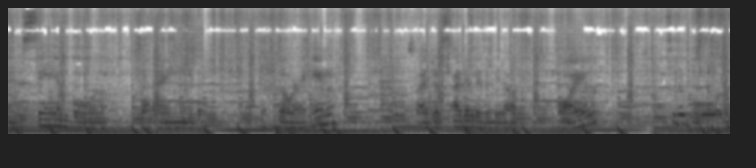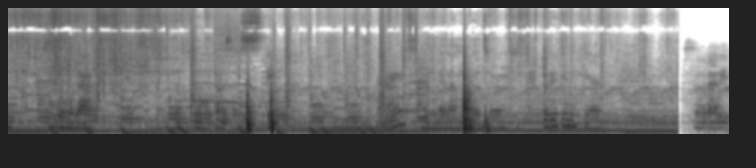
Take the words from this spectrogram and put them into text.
in the same bowl that I need the flour in. So I just add a little bit of oil to the bowl so that the dough doesn't stick put it in here. So that it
